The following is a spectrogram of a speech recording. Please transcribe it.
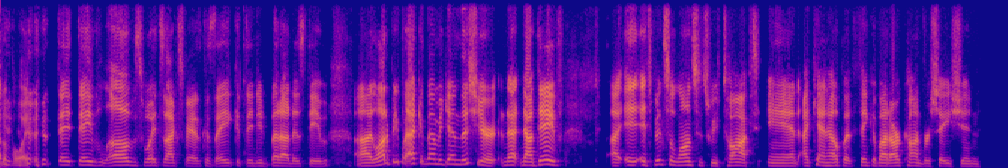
Boy. Dave, loves White Sox fans because they continue to bet on his team. Uh, a lot of people backing them again this year. Now, now Dave, uh, it, has been so long since we've talked, and I can't help but think about our conversation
